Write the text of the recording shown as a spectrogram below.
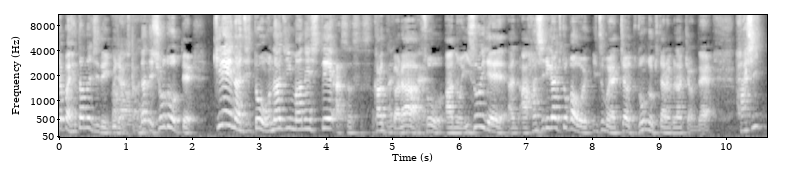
やっぱ下手な字でいくじゃないですか。だって書道って綺麗な字と同じ真似して書くから、ね。そう。あの急いでああ走り書きとかをいつもやっちゃうとどんどん汚くなっちゃうんで走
